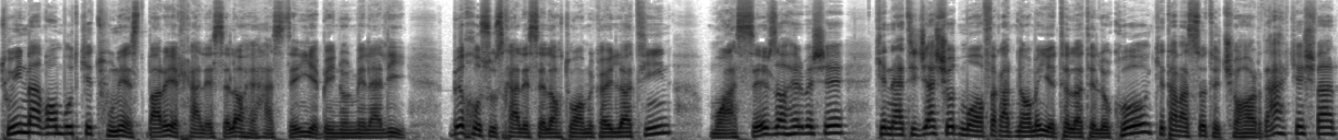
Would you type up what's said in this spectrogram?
تو این مقام بود که تونست برای خلع سلاح هسته‌ای بین المللی به خصوص خلع سلاح تو آمریکای لاتین مؤثر ظاهر بشه که نتیجه شد موافقت نامه تلاتلولکو که توسط 14 کشور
